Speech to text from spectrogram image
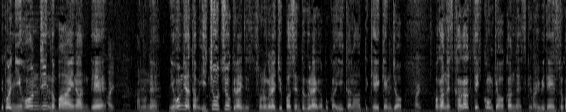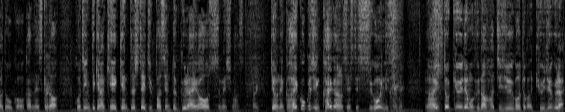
でこれ日本人の場合なんで、はいあのね日本人は多分胃腸強くないんです。そのぐらい10%ぐらいが僕はいいかなって経験上。はい。わかんないです。科学的根拠はわかんないですけど、はい。エビデンスとかどうかはわかんないですけど、個人的な経験として10%ぐらいをおすすめします。はい。今日ね外国人海外の選手ってすごいんですよね。ライト級でも普段85とか90ぐらい。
